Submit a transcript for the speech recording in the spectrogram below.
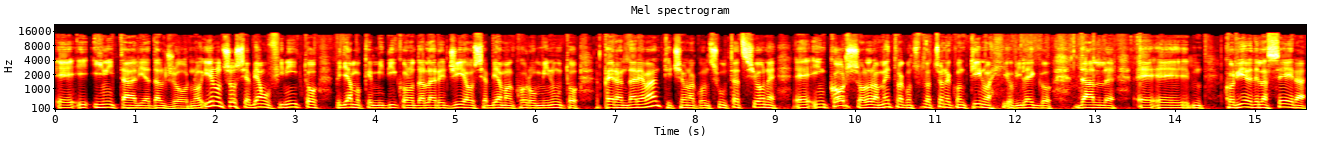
in Italia dal giorno. Io non so se abbiamo finito, vediamo che mi dicono dalla regia o se abbiamo ancora un minuto per andare avanti, c'è una consultazione eh, in corso, allora mentre la consultazione continua io vi leggo dal eh, eh, Corriere della Sera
